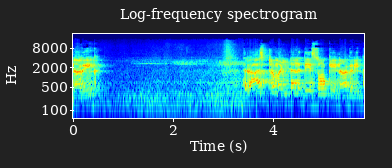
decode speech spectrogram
नागरिक राष्ट्रमंडल देशों के नागरिक।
